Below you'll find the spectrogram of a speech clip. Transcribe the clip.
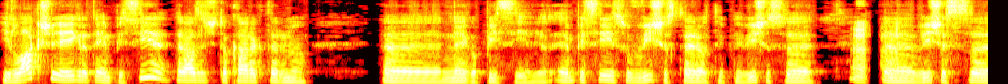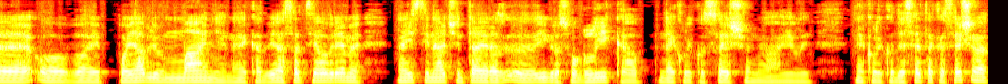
i lakše je igrati NPC-e, različito karakterno, uh, nego PC-e. Jer NPC su više stereotipni, više se uh više se ovaj, pojavljuju manje. Ne? Kad ja sad cijelo vrijeme na isti način taj raz, e, igra svog lika nekoliko sessiona ili nekoliko desetaka sessiona,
